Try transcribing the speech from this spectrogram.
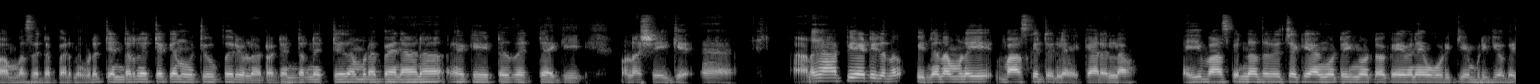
വമ്പ സെറ്റപ്പ് ആയിരുന്നു ഇവിടെ ടെൻഡർ നെറ്റൊക്കെ രൂ. 130 ഉള്ളു കേട്ടോ. ടെൻഡർ നെറ്റ് നമ്മുടെ ബനാന ഒക്കെ ഇട്ട് സെറ്റാക്കി ഉള്ള ഷെയ്ക്ക് ആൾ ഹാപ്പി ആയിട്ടിരുന്നു. പിന്നെ നമ്മൾ ഈ ബാസ്ക്കറ്റ് ഇല്ലേ കരല്ലോ, ഈ ബാസ്ക്കറ്റിനകത്ത് വെച്ചൊക്കെ അങ്ങോട്ടും ഇങ്ങോട്ടും ഒക്കെ ഇവനെ ഓടിക്കുകയും പിടിക്കുകയും ഒക്കെ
